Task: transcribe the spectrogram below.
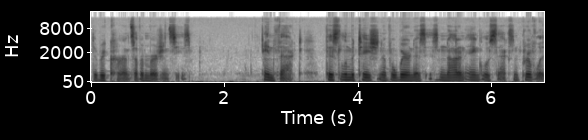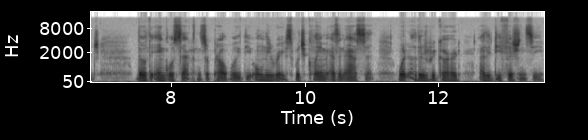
the recurrence of emergencies. In fact, this limitation of awareness is not an Anglo Saxon privilege, though the Anglo Saxons are probably the only race which claim as an asset what others regard as a deficiency.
